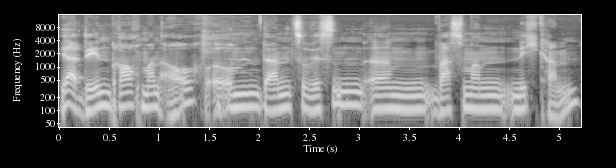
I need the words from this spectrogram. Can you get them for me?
Ja, den braucht man auch, um dann zu wissen, ähm, was man nicht kann.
